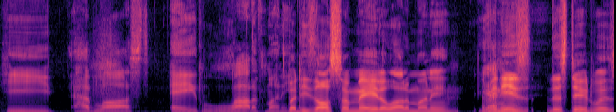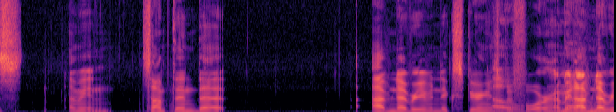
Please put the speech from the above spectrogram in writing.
he had lost a lot of money. but he's also made a lot of money. Yeah. I mean, he's this dude was, I mean, something that I've never even experienced Oh, before. I mean, I've never,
